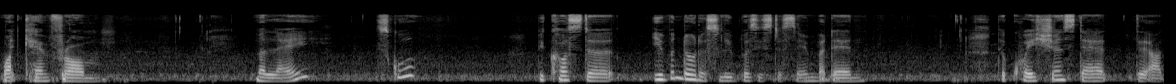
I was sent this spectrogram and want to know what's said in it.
what came from Malay school because the even though the syllabus is the same but then the questions that they are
